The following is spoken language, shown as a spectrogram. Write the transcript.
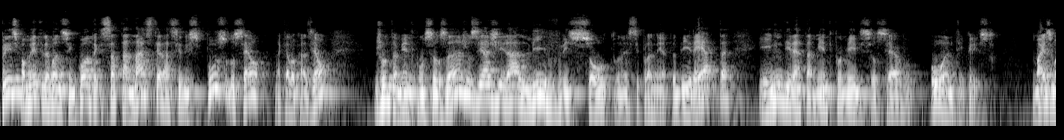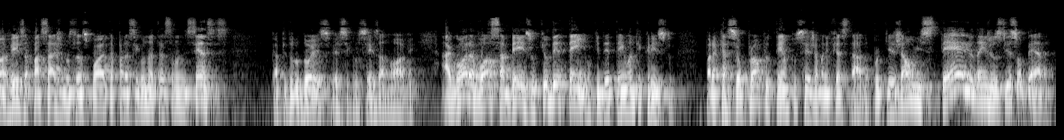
Principalmente levando-se em conta que Satanás terá sido expulso do céu naquela ocasião, juntamente com seus anjos, e agirá livre e solto nesse planeta, direta e indiretamente por meio de seu servo, o Anticristo. Mais uma vez, a passagem nos transporta para 2 Tessalonicenses, capítulo 2, versículos 6 a 9. Agora vós sabeis o que o detém, o que detém o anticristo, para que a seu próprio tempo seja manifestado, porque já o mistério da injustiça opera.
